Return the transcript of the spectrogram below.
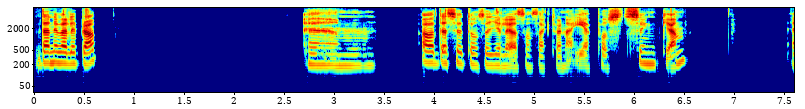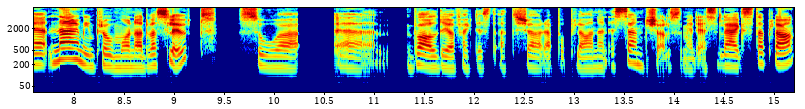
den är väldigt bra. Um, ja, dessutom så gillar jag som sagt den här e-postsynken. Uh, när min provmånad var slut så uh, valde jag faktiskt att köra på planen Essential som är deras lägsta plan.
